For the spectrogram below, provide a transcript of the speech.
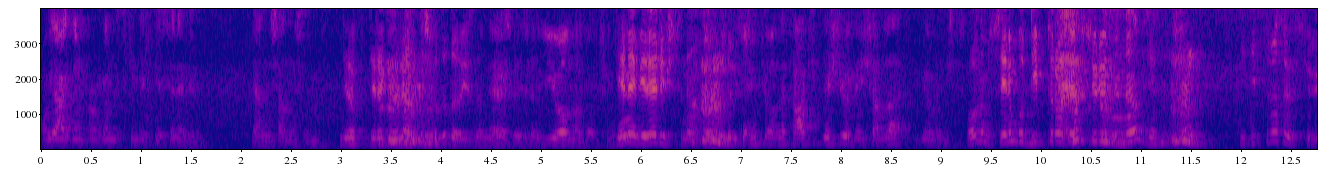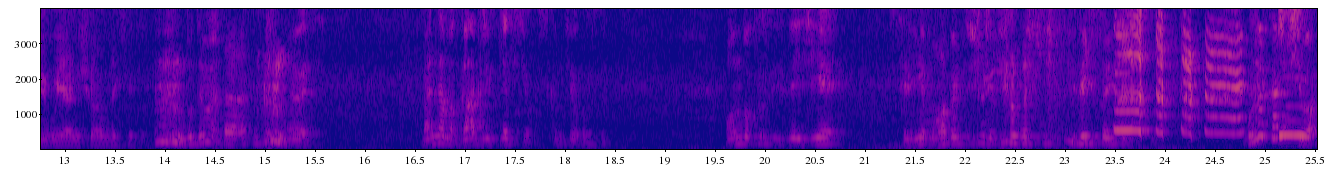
Oya Aydoğan'ın programı Skindirik diye söylemiyorum. Yanlış anlaşılmasın. Yok direkt öyle anlaşıldı da o yüzden Evet, söyleyeceğim. iyi olmadı o çünkü. Gene bire düştün ha konuşurken. Çünkü onunla takipleşiyoruz inşallah görmemiştir. Oğlum senin bu diptrot öksürüğünü ne yapacağız biz? Bir diptrot öksürüğü bu yani şu andaki. bu değil mi? Ha. evet. Bende ama gag refleks yok. Sıkıntı yok o yüzden. 19 izleyiciye seviye muhabbet düşünce bir anda izleyici sayısı düştü. Burada kaç kişi var?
